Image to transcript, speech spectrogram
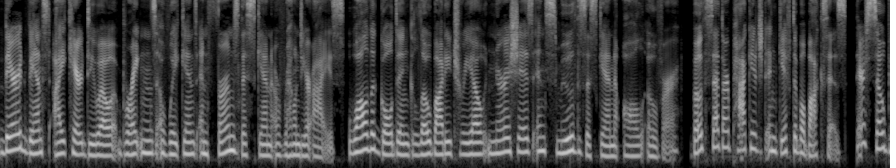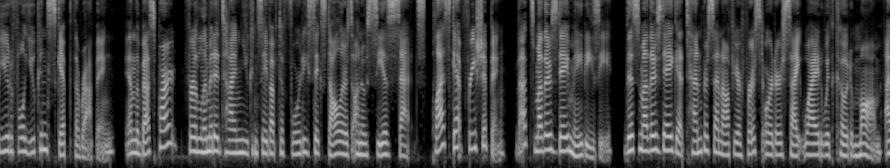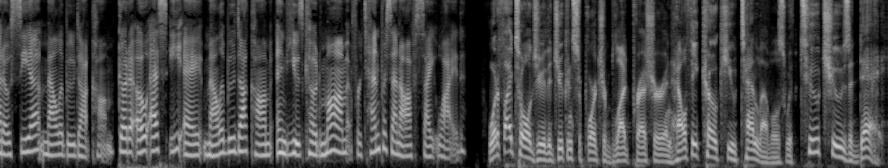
Their advanced eye care duo brightens, awakens, and firms the skin around your eyes, while the Golden Glow Body Trio nourishes and smooths the skin all over. Both sets are packaged in giftable boxes. They're so beautiful you can skip the wrapping. And the best part? For a limited time, you can save up to $46 on Osea's sets, plus get free shipping. That's Mother's Day made easy. This Mother's Day, get 10% off your first order site wide with code MOM at OseaMalibu.com. Go to O S E A Malibu.com and use code MOM for 10% off site wide. What if I told you that you can support your blood pressure and healthy CoQ10 levels with two chews a day?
